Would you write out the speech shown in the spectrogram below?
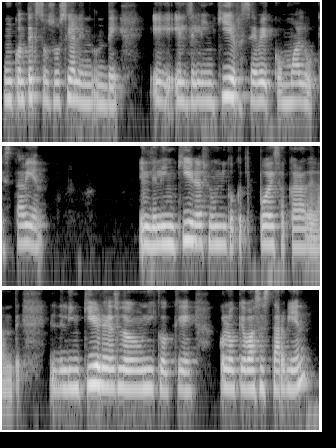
un contexto social en donde eh, el delinquir se ve como algo que está bien, el delinquir es lo único que te puede sacar adelante. El delinquir es lo único que con lo que vas a estar bien.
